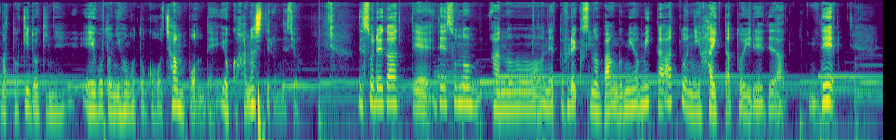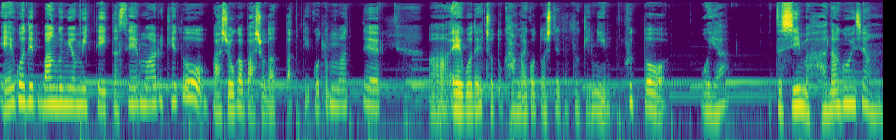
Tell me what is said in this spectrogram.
まあ、時々ね英語と日本語とこうちゃんぽんでよく話してるんですよ。でそれがあってでそのネットフレックスの番組を見た後に入ったトイレでで英語で番組を見ていたせいもあるけど場所が場所だったっていうこともあってあ英語でちょっと考え事をしてた時にふと「おや？私今鼻声じゃん」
